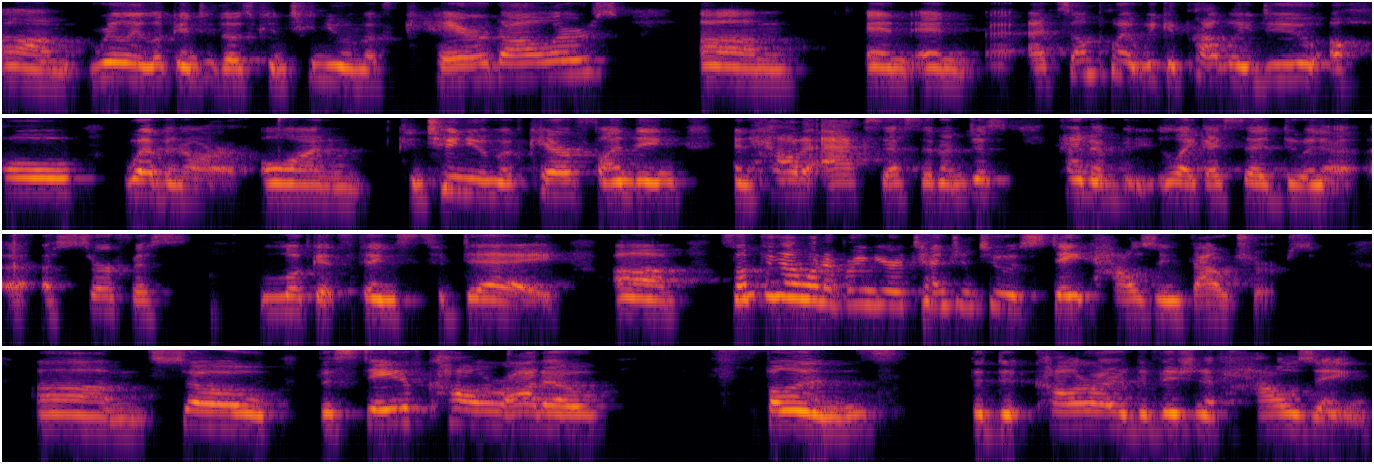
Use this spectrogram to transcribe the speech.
um, really look into those continuum of care dollars. Um, and, and at some point we could probably do a whole webinar on continuum of care funding and how to access it. I'm just kind of, like I said, doing a, a surface look at things today. Um, something I want to bring your attention to is state housing vouchers. Um, so the state of Colorado funds the D Colorado Division of Housing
